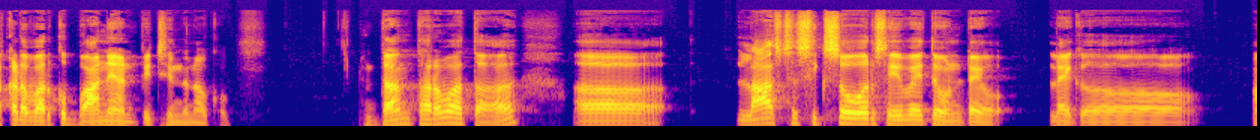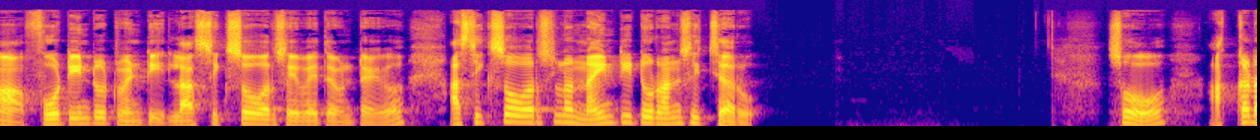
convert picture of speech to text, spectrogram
అక్కడ వరకు బాగానే అనిపించింది నాకు. దాని తర్వాత లాస్ట్ సిక్స్ ఓవర్స్ ఏవైతే ఉంటాయో like to twenty last six overs ఏవైతే ఉంటాయో ఆ సిక్స్ ఓవర్స్లో నైంటీ టూ రన్స్ ఇచ్చారు. సో అక్కడ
